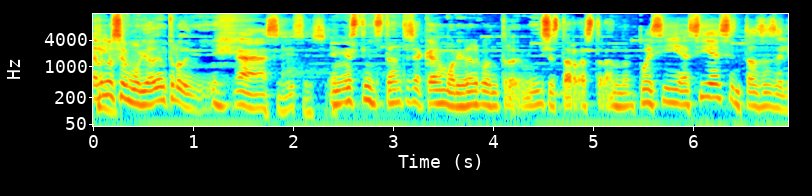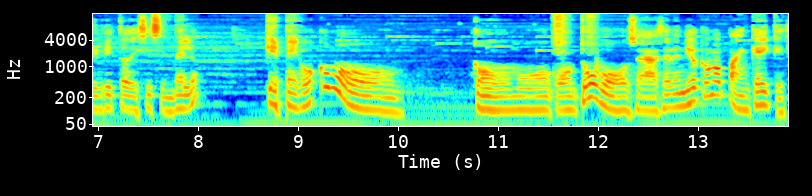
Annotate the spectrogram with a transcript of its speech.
Algo se murió dentro de mí. Ah, sí, sí, sí. En este instante se acaba de morir algo dentro de mí y se está arrastrando. Pues sí, así es entonces el librito de Isis sin velo. Que pegó como. como con tubo. O sea, se vendió como pancakes.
